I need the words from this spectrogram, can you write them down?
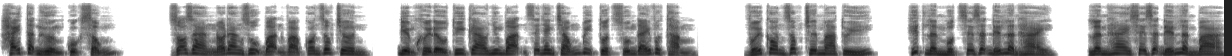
Hãy tận hưởng cuộc sống. Rõ ràng nó đang dụ bạn vào con dốc trơn, điểm khởi đầu tuy cao nhưng bạn sẽ nhanh chóng bị tuột xuống đáy vực thẳm. Với con dốc trơn ma túy, hít lần một sẽ dẫn đến lần hai, lần hai sẽ dẫn đến lần ba,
